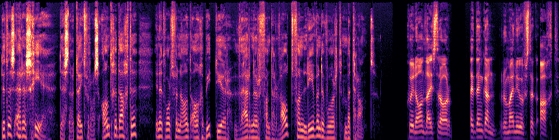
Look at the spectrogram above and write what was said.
Dit is RSG. Dis nou tyd vir ons aandgedagte en dit word vanaand aangebied deur Werner van der Walt van Lewende Woord Matrant. Goeienaand luisteraar. Ek dink aan Romeine hoofstuk 8.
